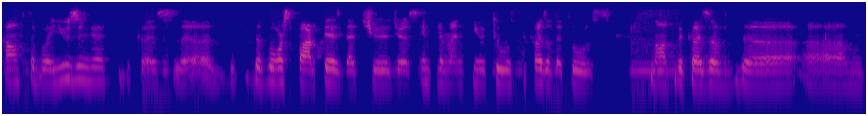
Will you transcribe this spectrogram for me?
comfortable using it because the, the worst part is that you just implement new tools because of the tools, not because of the, um,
